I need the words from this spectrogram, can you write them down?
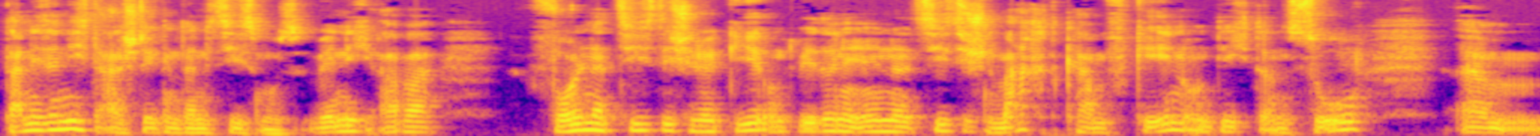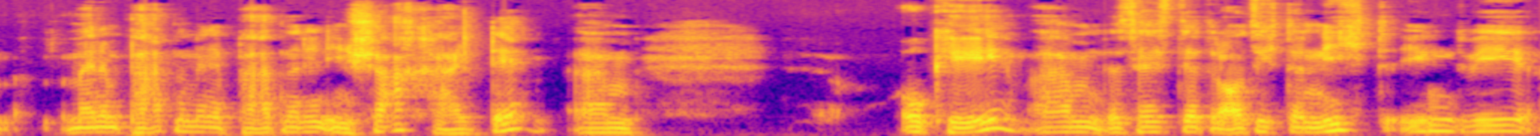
dann ist er nicht ansteckender Narzissmus. Wenn ich aber voll narzisstisch reagiere und wir dann in einen narzisstischen Machtkampf gehen und ich dann so ähm, meinen Partner, meine Partnerin in Schach halte, ähm, okay, ähm, das heißt, der traut sich dann nicht irgendwie äh,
